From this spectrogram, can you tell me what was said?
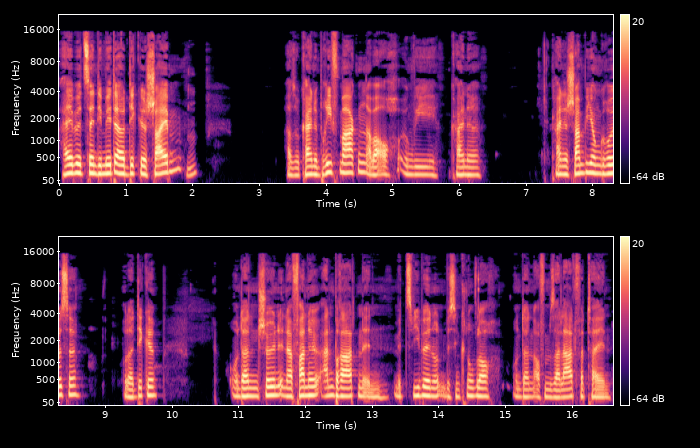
Halbe Zentimeter dicke Scheiben. Hm. Also keine Briefmarken, aber auch irgendwie keine, keine Champignongröße oder Dicke. Und dann schön in der Pfanne anbraten in, mit Zwiebeln und ein bisschen Knoblauch und dann auf dem Salat verteilen.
